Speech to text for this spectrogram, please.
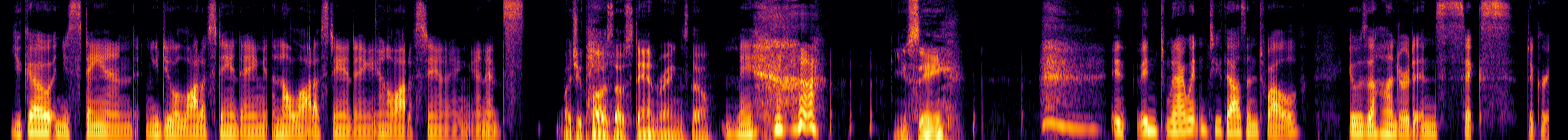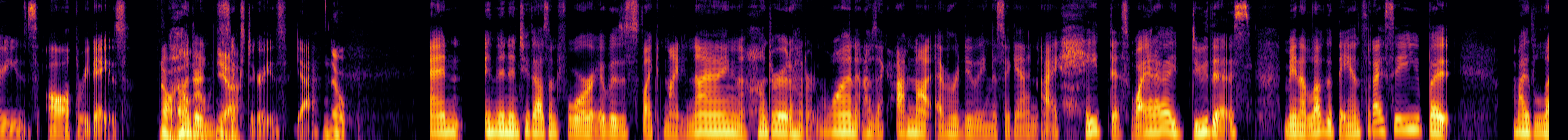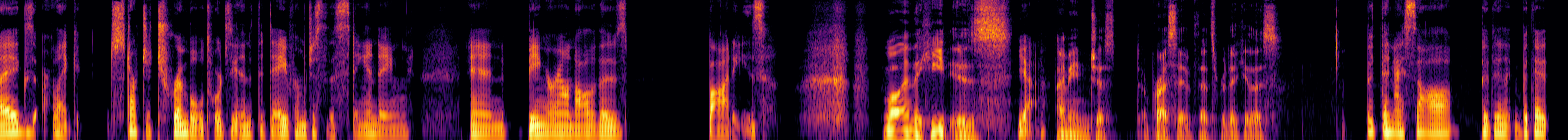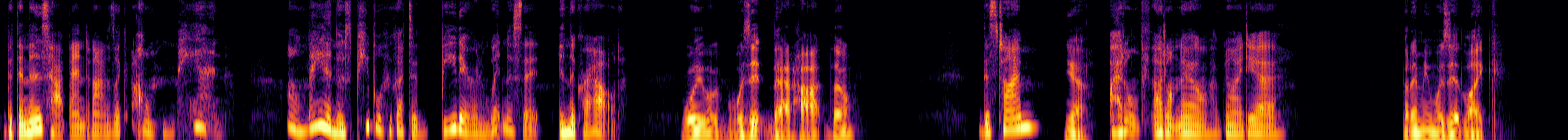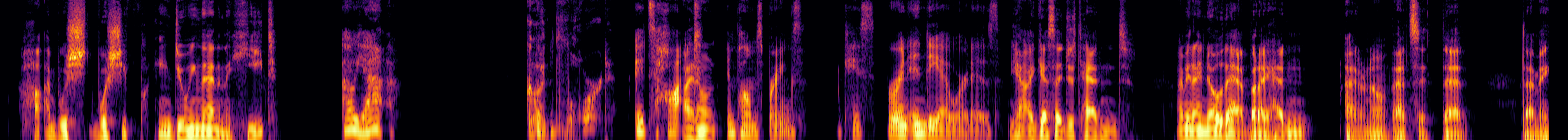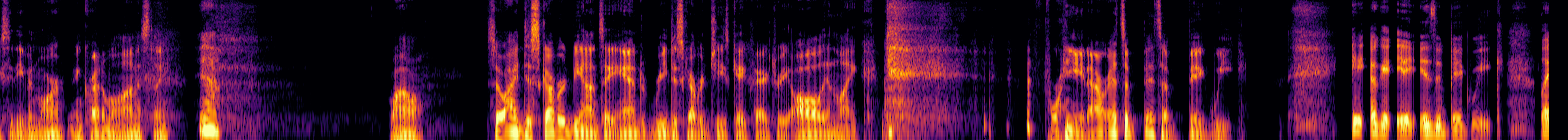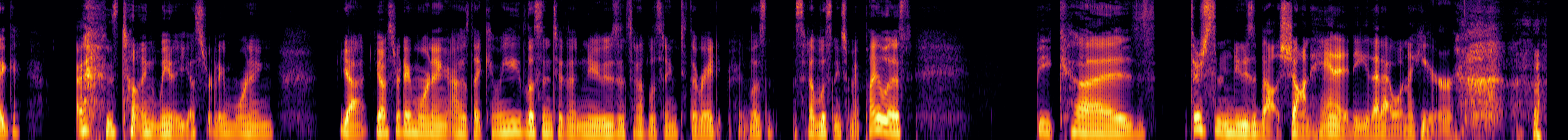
You go and you stand and you do a lot of standing and a lot of standing and a lot of standing and it's But you close those stand rings though. man You see? In, in, when I went in 2012, it was 106 degrees all three days. Oh, hell no. 106 Yeah. degrees. Yeah. Nope. And and then in 2004, it was like 99, 100, 101. And I was like, I'm not ever doing this again. I hate this. Why did I do this? I mean, I love the bands that I see, but my legs are like start to tremble towards the end of the day from just the standing and being around all of those bodies. Well, and the heat is, Yeah. I mean, just oppressive. That's ridiculous. But then I saw, but then, but then, but then this happened, and I was like, oh man, oh man, those people who got to be there and witness it in the crowd. Wait, was it that hot though? This time, Yeah. I don't, I don't know. I have no idea. But I mean, was it like, hot? was she, was she fucking doing that in the heat? Oh yeah, Good lord. it's hot. I don't- in Palm Springs, in case or in India where it is. Yeah, I guess I just hadn't. I mean, I know that, but I hadn't. I don't know. That's it. That that makes it even more incredible, honestly. Yeah, Wow. So I discovered Beyonce and rediscovered Cheesecake Factory all in like 48 hours. It's a it's a big week. it, okay, it is a big week. Like I was telling Lena yesterday morning. Yeah, yesterday morning I was like, "Can we listen to the news instead of listening to the radio? Listen, instead of listening to my playlist, because there's some news about Sean Hannity that I want to hear."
